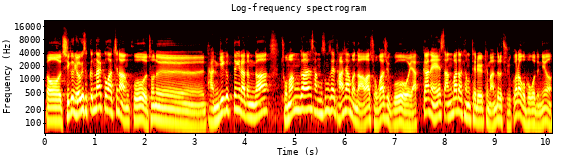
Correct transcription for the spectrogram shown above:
어, 지금 여기서 끝날 것 같지는 않고 저는 단기 급등이라든가 조만간 상승세 다시 한번 나와줘가지고 약간의 쌍바닥 형태를 이렇게 만들어 줄 거라고 보거든요.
